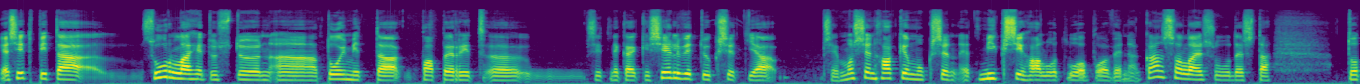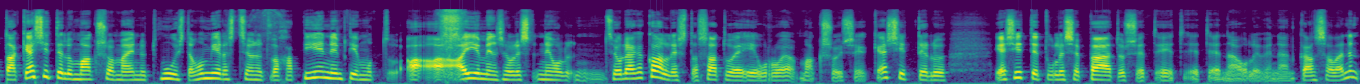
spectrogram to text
Ja sitten pitää suurlähetystöön ää, toimittaa paperit, sitten ne kaikki selvitykset ja semmoisen hakemuksen, että miksi haluat luopua Venäjän kansalaisuudesta. Tota, käsittelymaksua mä en nyt muista. Mun mielestä se on nyt vähän pienempi, mutta aiemmin se oli, ne oli, se oli aika kallista, satoja euroa maksoi se käsittely. Ja sitten tuli se päätös, että et, et enää ole Venäjän kansalainen.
